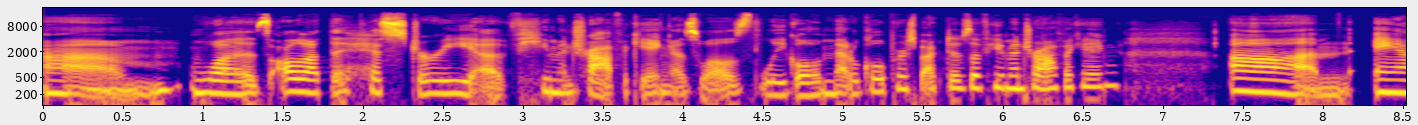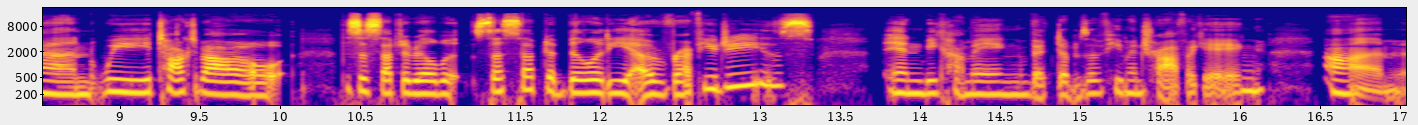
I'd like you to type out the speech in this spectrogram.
um, was all about the history of human trafficking as well as legal and medical perspectives of human trafficking. Um, and we talked about the susceptibility, susceptibility of refugees in becoming victims of human trafficking. Um,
